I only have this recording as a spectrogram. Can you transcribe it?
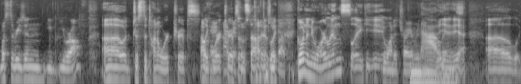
what's the reason you you were off? Uh, just a ton of work trips, like Okay, work okay, trips so and it's stuff. tough And to it's like keep up. going to New Orleans. Like, You y- wanted to try everything. Now, yeah, yeah. Uh, like,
